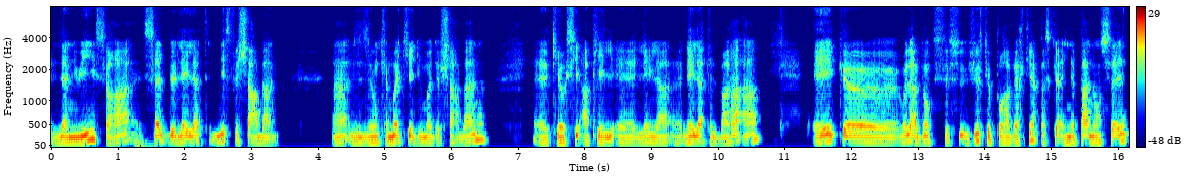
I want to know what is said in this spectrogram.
la nuit sera celle de Laylat Nisf Sha'ban, hein, donc la moitié du mois de Sha'ban, euh, qui est aussi appelée euh, Laylat al-Bara'a, et que, voilà, donc c'est juste pour avertir, parce qu'elle n'est pas annoncée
